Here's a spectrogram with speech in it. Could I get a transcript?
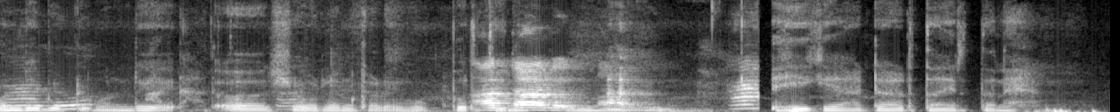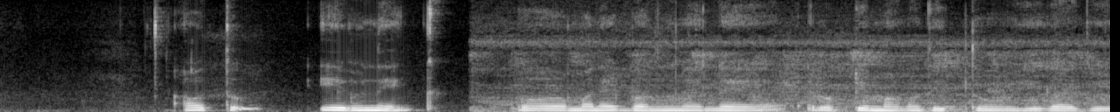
ಒನ್ ಡೇ ಬಿಟ್ಟು ಒನ್ ಡೇ ಶೌರ್ಯನ ಕಡೆ ಹೋಗಿ ಬರ್ತೀನಿ. ಹೀಗೆ ಆಟ ಆಡ್ತಾ ಇರ್ತಾನೆ. ಅವತ್ತು ಈವ್ನಿಂಗ್ ಮನೆಗೆ ಬಂದಮೇಲೆ ರೊಟ್ಟಿ ಮಾಡೋದಿತ್ತು. ಹೀಗಾಗಿ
